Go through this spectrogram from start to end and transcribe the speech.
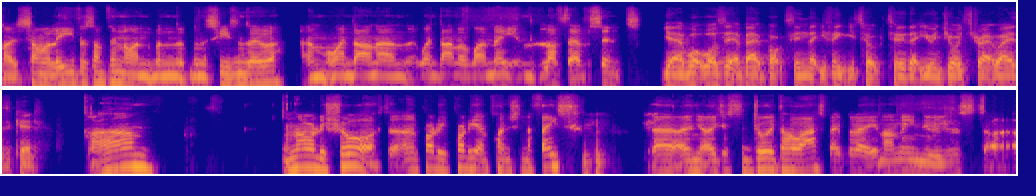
like summer leave or something when when the, when the season's over. Um, I went down there and went down with my mate and loved it ever since. Yeah, what was it about boxing that you think you took to that you enjoyed straight away as a kid? Um, I'm not really sure. I'm probably probably getting punched in the face. uh, and I just enjoyed the whole aspect of it. You know what I mean? It was just uh,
